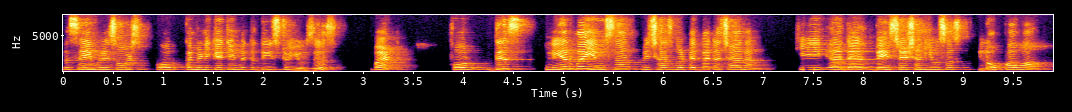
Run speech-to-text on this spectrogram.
the same resource for communicating with these two users. But For this nearby user, which has got a better channel, he, uh, the base station uses low power.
